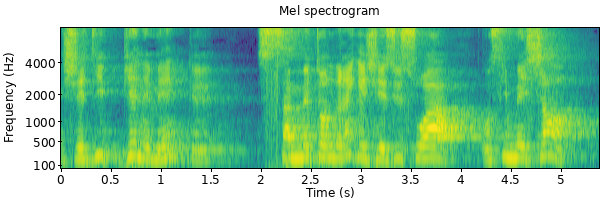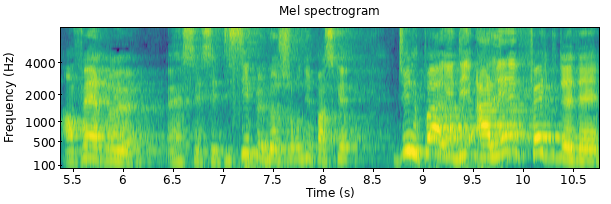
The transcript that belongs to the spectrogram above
j'ai dit, bien aimé, que ça m'étonnerait que Jésus soit aussi méchant envers euh, euh, ses, disciples d'aujourd'hui parce que d'une part, il dit, allez, faites de,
